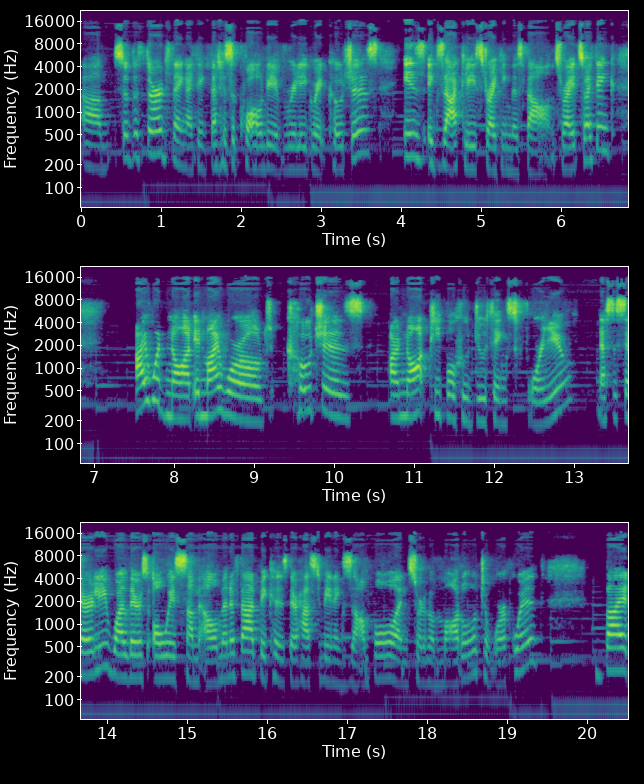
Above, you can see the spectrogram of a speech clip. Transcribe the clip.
Um, so the third thing I think that is a quality of really great coaches is exactly striking this balance, right? So I think I would not, in my world, coaches are not people who do things for you necessarily, while there's always some element of that because there has to be an example and sort of a model to work with. But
